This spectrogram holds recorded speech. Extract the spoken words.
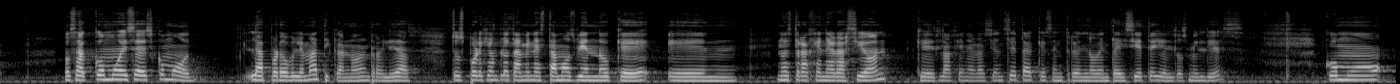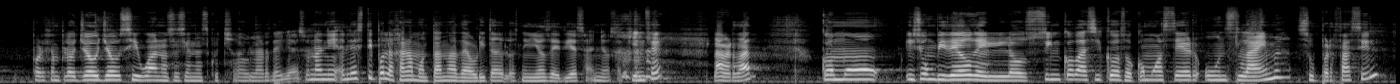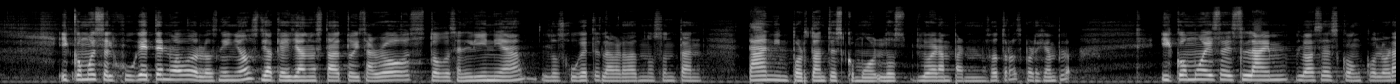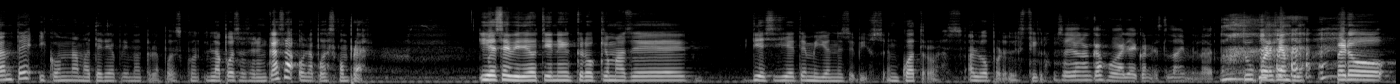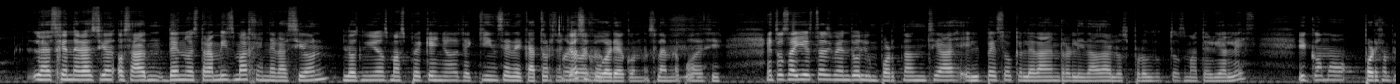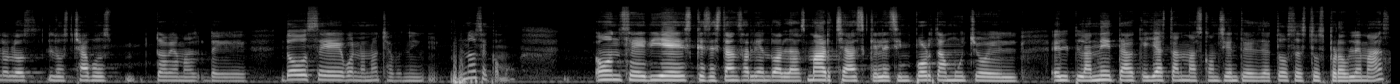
O sea, cómo esa es como la problemática, ¿no? En realidad. Entonces, por ejemplo, también estamos viendo que en nuestra generación, que es la generación Z, que es entre el 97 y el 2010, como, por ejemplo, Jojo Siwa, no sé si han escuchado hablar de ella, es una él es tipo la Hannah Montana de ahorita de los niños de 10 años a 15, la verdad, como hizo un video de los cinco básicos o cómo hacer un slime súper fácil y cómo es el juguete nuevo de los niños, ya que ya no está Toys R Us, todo es en línea, los juguetes la verdad no son tan, tan importantes como los, lo eran para nosotros, por ejemplo. Y cómo ese slime lo haces con colorante y con una materia prima que la puedes, la puedes hacer en casa o la puedes comprar. Y ese video tiene creo que más de 17 millones de views en cuatro horas, algo por el estilo. O sea, yo nunca jugaría con slime, la verdad. Tú, por ejemplo. Pero las generaciones, o sea, de nuestra misma generación, los niños más pequeños de 15, de 14, yo sí jugaría con slime, lo puedo decir. Entonces ahí estás viendo la importancia, el peso que le da en realidad a los productos materiales y como, por ejemplo, los, los chavos todavía más de 12, bueno, no chavos, ni, no sé cómo, 11, 10, que se están saliendo a las marchas, que les importa mucho el, el planeta, que ya están más conscientes de todos estos problemas,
